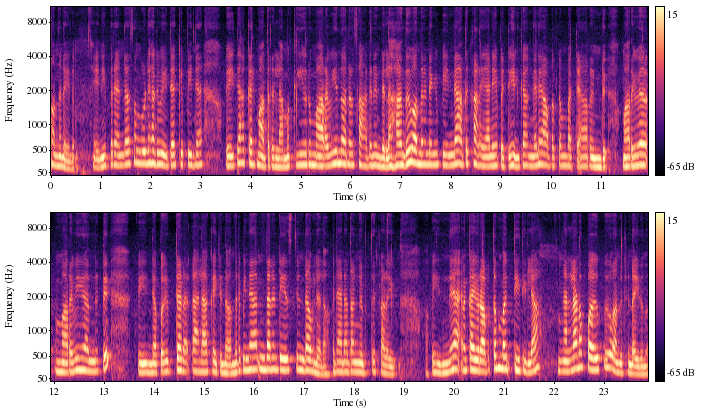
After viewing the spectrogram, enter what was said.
വന്നിടേനു. ഇനിയിപ്പോൾ രണ്ട് ദിവസം കൂടി അത് വെയിറ്റ് ആക്കിയ പിന്നെ വെയിറ്റ് ആക്കൽ മാത്രമല്ല നമുക്ക് ഈ ഒരു മറവി എന്ന് പറയുന്ന സാധനം ഉണ്ടല്ലോ അത് വന്നിട്ടുണ്ടെങ്കിൽ പിന്നെ അത് കളയാനേ പറ്റും. എനിക്ക് അങ്ങനെ അബദ്ധം പറ്റാറുണ്ട്. മറവി മറവി കണ്ടിട്ട് പിന്നെ ഇട്ട അലാക്കായിട്ടുണ്ടാവും എന്നിട്ട് പിന്നെ എന്തായാലും ടേസ്റ്റ് ഉണ്ടാവില്ലല്ലോ അപ്പോൾ ഞാനത് അങ്ങ് എടുത്ത് കളയും. അപ്പോൾ ഇന്ന് എനിക്ക് ഒരു അബദ്ധം പറ്റിയിട്ടില്ല. നല്ലോണം പഴുപ്പ് വന്നിട്ടുണ്ടായിരുന്നു.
